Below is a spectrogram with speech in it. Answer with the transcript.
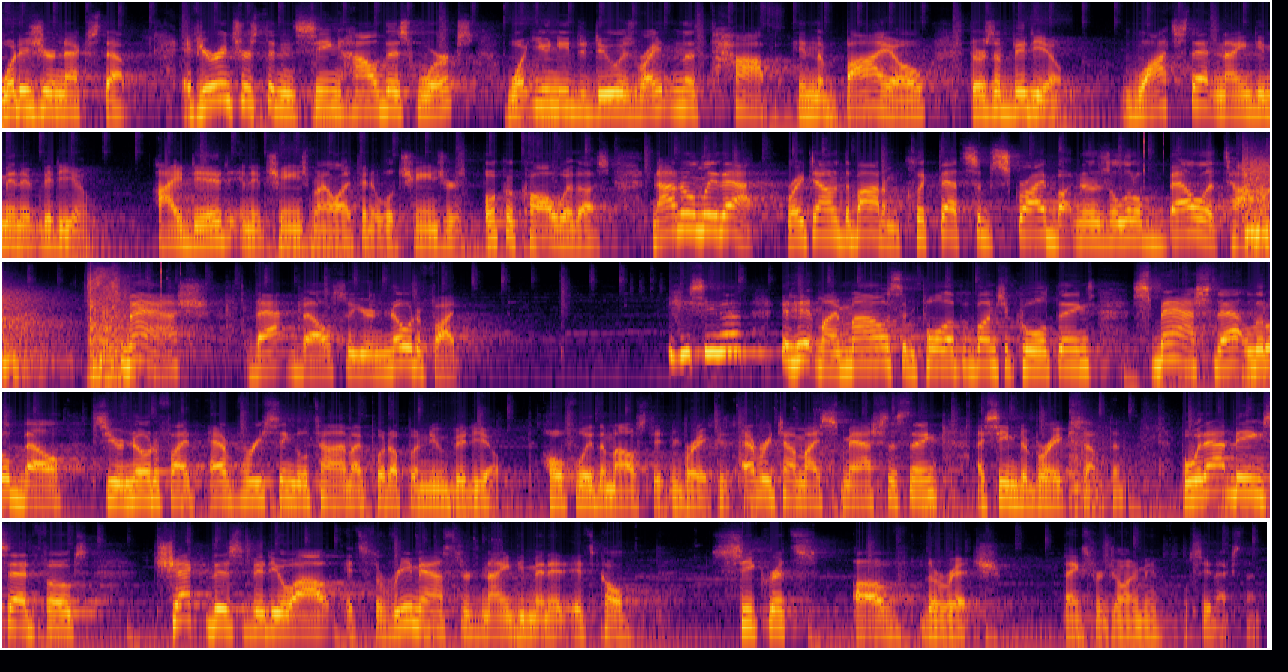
What is your next step? If you're interested in seeing how this works, what you need to do is right in the top, in the bio, there's a video. Watch that 90 minute video. I did, and it changed my life, and it will change yours. Book a call with us. Not only that, right down at the bottom, click that subscribe button. There's a little bell at top. Smash that bell so you're notified. You see that? It hit my mouse and pulled up a bunch of cool things. Smash that little bell so you're notified every single time I put up a new video. Hopefully the mouse didn't break because every time I smash this thing, I seem to break something. But with that being said, folks, check this video out. It's the remastered 90 minute. It's called Secrets of the Rich. Thanks for joining me. We'll see you next time.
